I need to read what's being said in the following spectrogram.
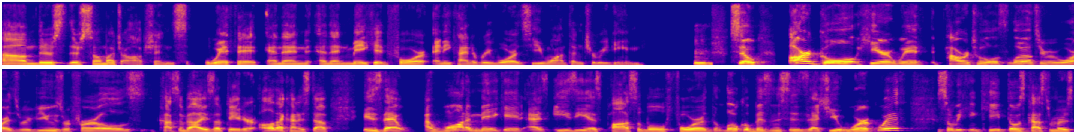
Um, there's there's so much options with it, and then and then make it for any kind of rewards you want them to redeem. Mm. So our goal here with Power Tools, loyalty rewards, reviews, referrals, custom values updater, all that kind of stuff is that I want to make it as easy as possible for the local businesses that you work with so we can keep those customers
